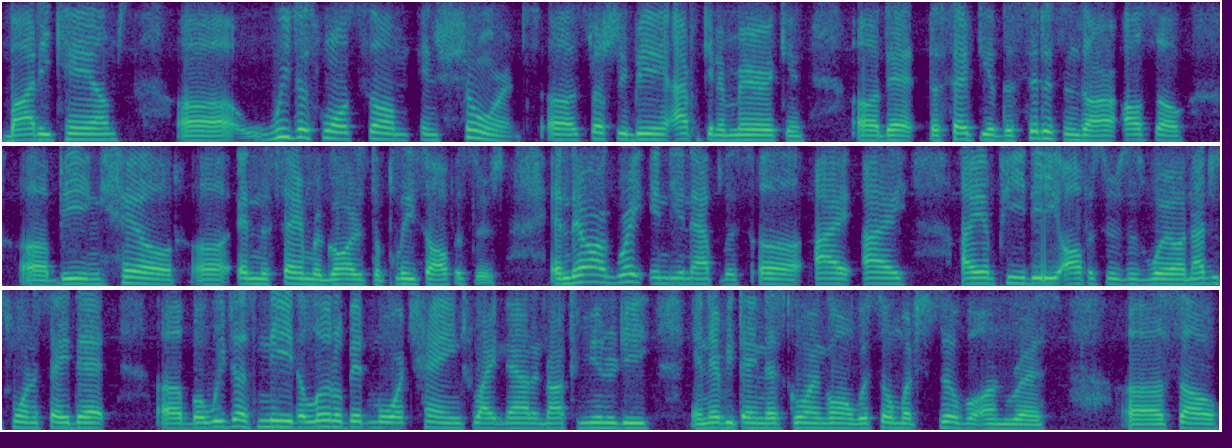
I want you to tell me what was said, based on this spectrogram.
body cams. Uh, we just want some insurance, uh, especially being African American, uh, that the safety of the citizens are also uh, being held uh, in the same regard as the police officers. And there are great Indianapolis uh, I, I, IMPD officers as well. And I just want to say that. Uh, but we just need a little bit more change right now in our community and everything that's going on with so much civil unrest. Uh, so,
